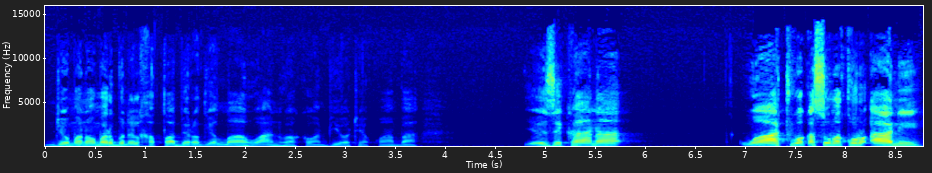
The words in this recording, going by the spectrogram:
ndio maana umar bn alkhatabi radiallahu anhu akawaambia watu ya kwamba yawezekana watu wakasoma qurani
